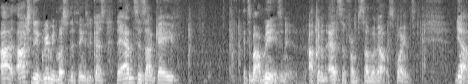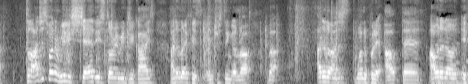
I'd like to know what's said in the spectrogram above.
I actually agree with most of the things because the answers I gave, it's about me, isn't it? I couldn't answer from someone else's point. Yeah, so I just want to really share this story with you guys. I don't know if it's interesting or not, but I don't know, I just want to put it out there. I want to know if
